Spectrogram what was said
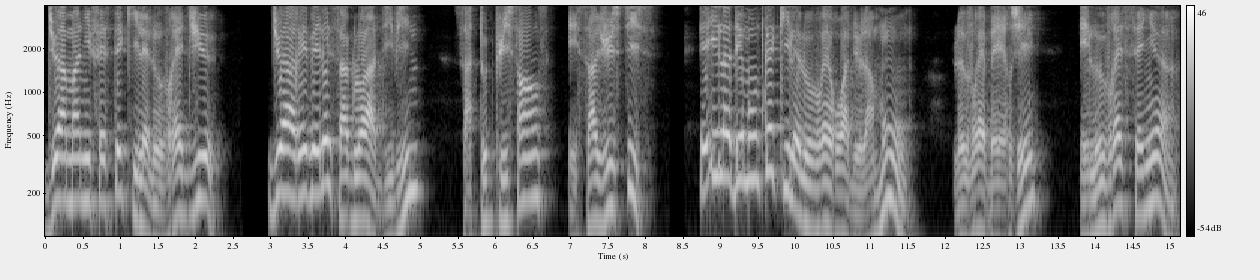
Dieu a manifesté qu'il est le vrai Dieu. Dieu a révélé sa gloire divine, sa toute-puissance et sa justice. Et il a démontré qu'il est le vrai roi de l'amour, le vrai berger et le vrai Seigneur.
